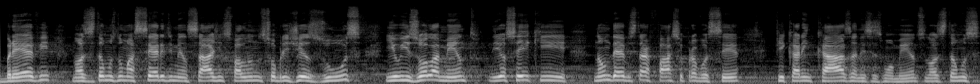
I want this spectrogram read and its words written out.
breve. Nós estamos numa série de mensagens falando sobre Jesus e o isolamento, e eu sei que não deve estar fácil para você ficar em casa nesses momentos. Nós estamos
